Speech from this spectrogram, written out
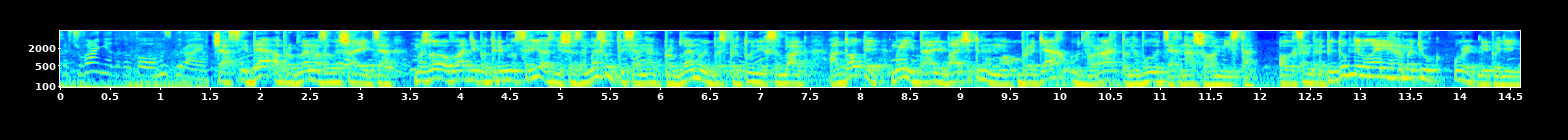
харчування додатково, ми збираємо. Час іде, а проблема залишається. Можливо, владі потрібно серйозніше замислитися над проблемою безпритульних собак. А доти ми і далі бачитимемо бродяг у дворах та на вулицях нашого міста. Олександр Піддубний, Валерій Гарматюк у ритмі подій.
